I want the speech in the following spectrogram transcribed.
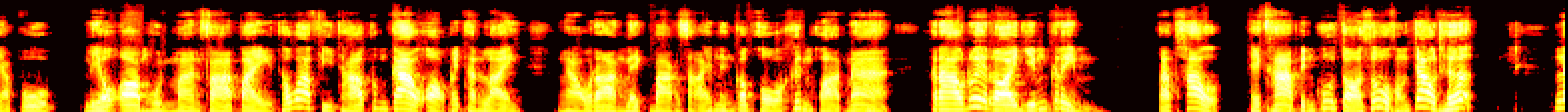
ยับวูบเลี้ยวอ้อมหุ่นมารฟ้าไปทว่าฝีเท้าเพิ่งก้าวออกไม่ทันไร เงาร่างเล็กบางสายหนึ่งก็โผล่ขึ้นขวางหน้า กล่าวด้วยรอยยิ้มกริ่มตาเท่าให้ข้าเป็นคู่ต่อสู้ของเจ้าเถอะ แล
